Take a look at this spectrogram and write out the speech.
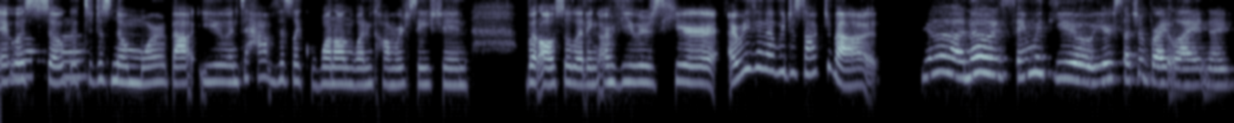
It was so good to just know more about you and to have this like one on one conversation, but also letting our viewers hear everything that we just talked about. Yeah, no, same with you. You're such a bright light, and I'm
